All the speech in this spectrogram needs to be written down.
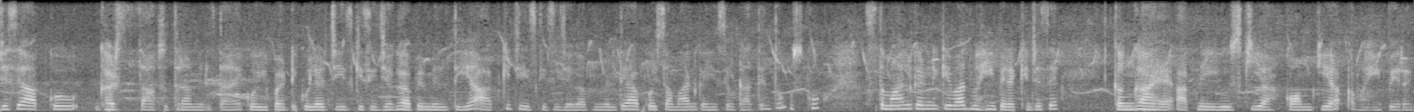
जैसे आपको घर साफ़ सुथरा मिलता है, कोई पर्टिकुलर चीज़ किसी जगह पे मिलती है, आपकी चीज़ किसी जगह पे मिलती है, आप कोई सामान कहीं से उठाते हैं तो उसको इस्तेमाल करने के बाद वहीं पे रखें। जैसे कंघा है, आपने यूज़ किया, कॉम किया वहीं पे रख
